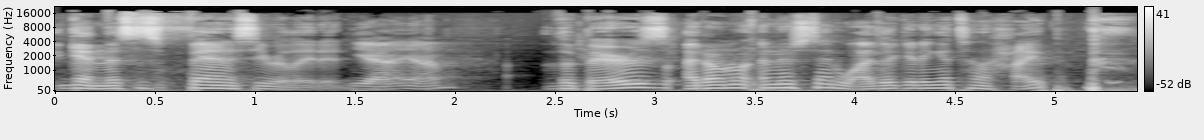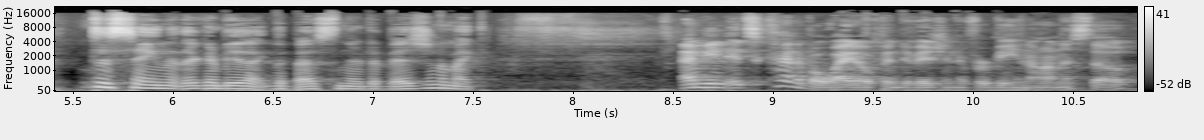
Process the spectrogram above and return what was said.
Again, this is fantasy related. Yeah, yeah. The Bears, I don't understand why they're getting a ton of hype to saying that they're going to be like the best in their division. I'm like, I mean, it's kind of a wide open division if we're being honest, though.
